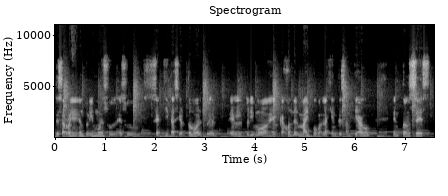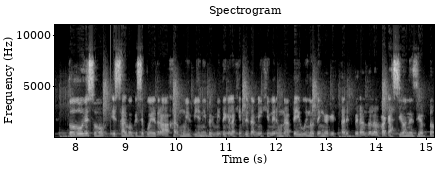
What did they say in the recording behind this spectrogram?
desarrolla un turismo en su, en su cerquita, ¿cierto? El, el, turismo del Cajón del Maipo con la gente de Santiago. Entonces, todo eso es algo que se puede trabajar muy bien y permite que la gente también genere un apego y no tenga que estar esperando las vacaciones, ¿cierto?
